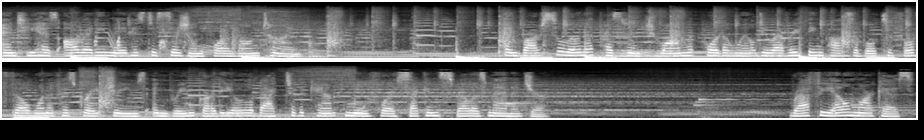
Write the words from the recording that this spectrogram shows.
and he has already made his decision for a long time and Barcelona president Joan Laporta will do everything possible to fulfill one of his great dreams and bring Guardiola back to the Camp Nou for a second spell as manager. Rafael Marquez,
